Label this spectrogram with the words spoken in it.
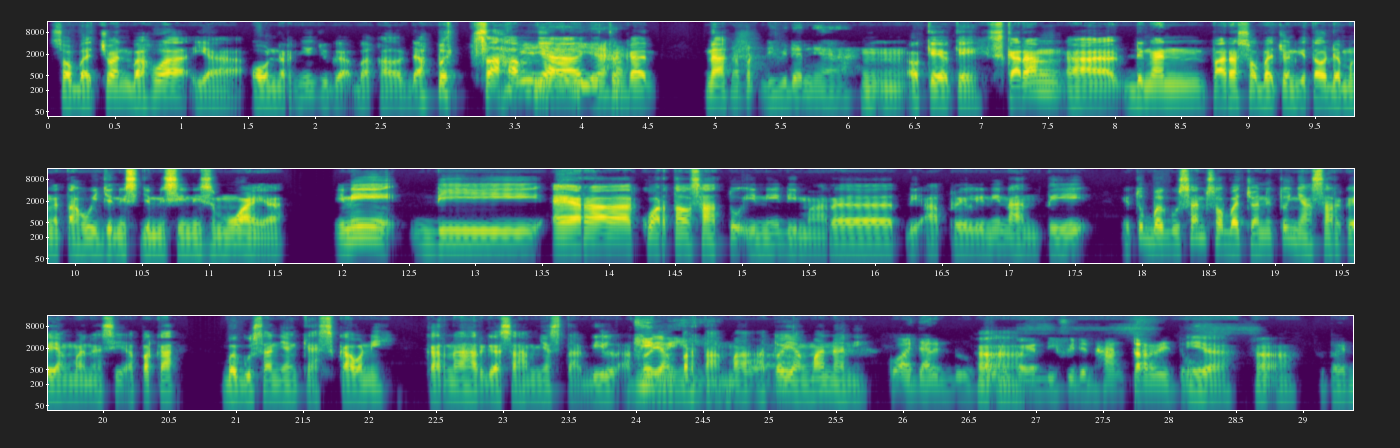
sobat cuan bahwa ya ownernya juga bakal dapet sahamnya iya. gitu kan. Dapat dividennya. Oke oke. Sekarang uh, dengan para sobat cuan kita udah mengetahui jenis-jenis ini semua ya. Ini di era kuartal 1 ini di Maret, di April ini nanti itu bagusan sobat cuan itu nyasar ke yang mana sih? Apakah bagusan yang cash cow nih karena harga sahamnya stabil atau yang Gini, pertama gua- atau yang mana nih? Gue ajarin dulu. Lu Ha-ha. pengen dividen hunter itu. Iya, heeh. Lu pengen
